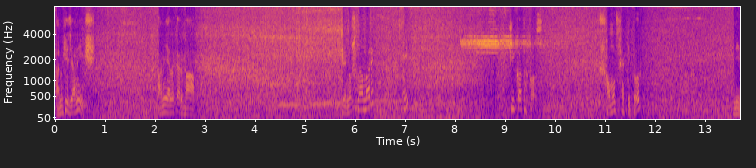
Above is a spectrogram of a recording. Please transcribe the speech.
আমি কি জানিস? আমি এলাকার বাপ। চেনস না আমারে কি? কি কথা কস? সমস্যা কি তোর? নীল।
